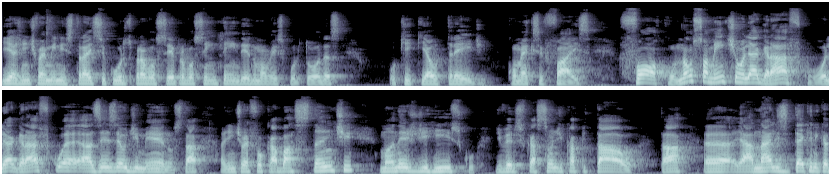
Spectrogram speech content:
e a gente vai ministrar esse curso para você, para você entender de uma vez por todas o que, que é o trade, como é que se faz. Foco, não somente em olhar gráfico, olhar gráfico é, às vezes é o de menos, tá? A gente vai focar bastante manejo de risco, diversificação de capital, tá? É, análise técnica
